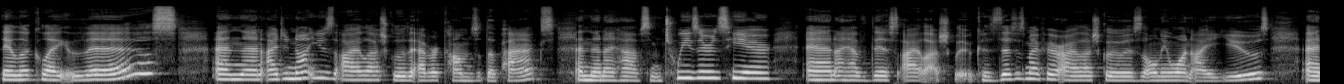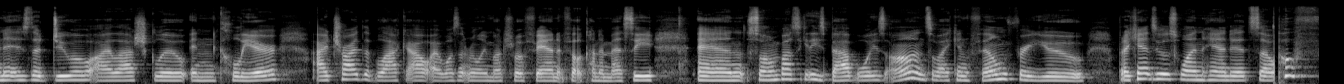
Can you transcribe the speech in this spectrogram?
They look like this. And then I do not use the eyelash glue that ever comes with the packs. And then I have some tweezers here and I have this eyelash glue because this is my favorite eyelash glue. It's the only one I use and it is the Duo eyelash glue in clear. I tried the black out. I wasn't really much of a fan. It felt kind of messy. And so I'm about to get these bad boys on so I can film for you. But I can't do this one-handed so poof!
